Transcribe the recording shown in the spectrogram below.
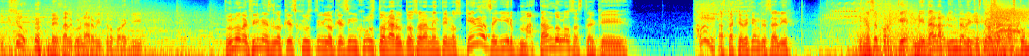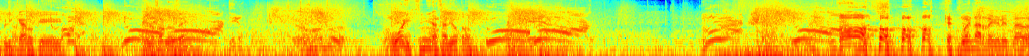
行くぞ ¿Ves algún árbitro por aquí? Tú no defines lo que es justo y lo que es injusto, Naruto. Solamente nos queda seguir matándolos hasta que. hasta que dejen de salir. Y no sé por qué me da la pinta de que este va a ser más complicado que. que los otros, ¿eh? Uy, sí, mira, salió otro. ¡Oh! ¡Qué buena regresada!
